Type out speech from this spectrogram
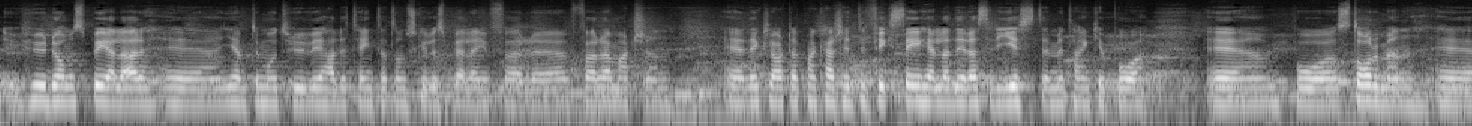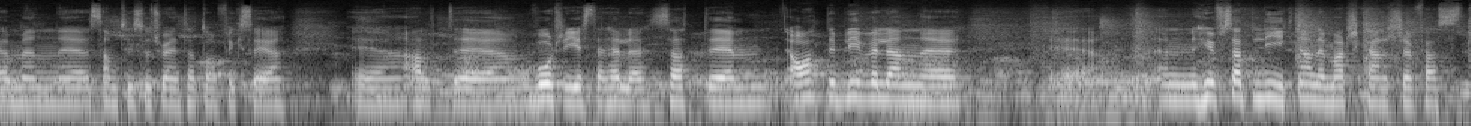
hur de spelar eh, gentemot hur vi hade tänkt att de skulle spela inför eh, förra matchen. Eh, det är klart att man kanske inte fick se hela deras register med tanke på, eh, på stormen eh, men eh, samtidigt så tror jag inte att de fick se eh, allt eh, vårt register heller. Så att eh, ja, det blir väl en, en hyfsat liknande match kanske fast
